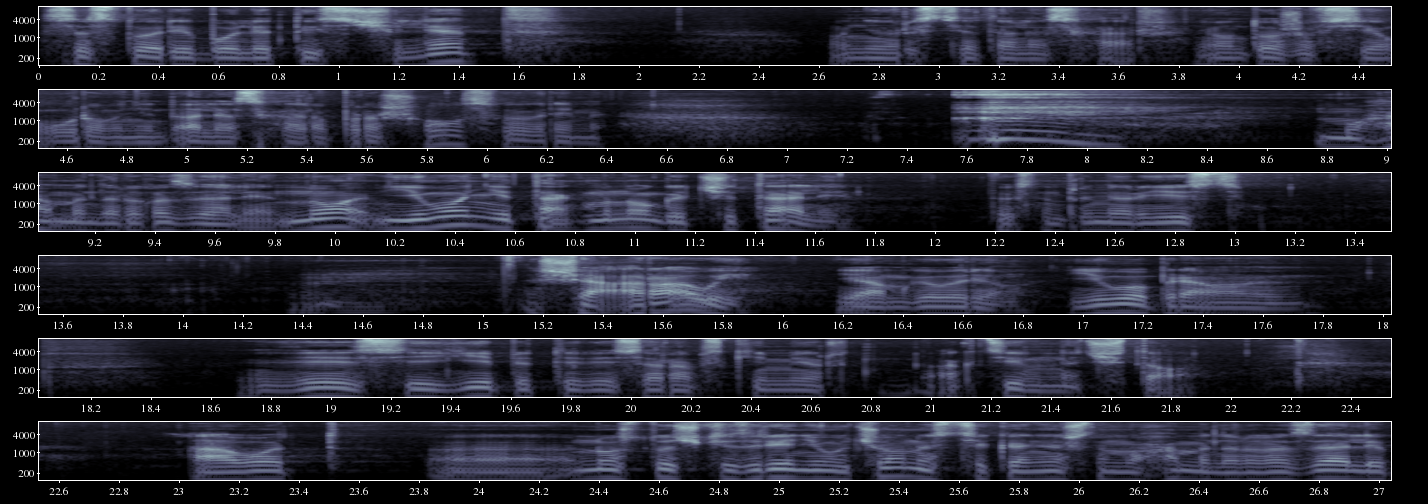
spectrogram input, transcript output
с историей более тысячи лет университет Аль-Асхар. И он тоже все уровни Аль-Асхара прошел в свое время. Мухаммад Аль-Газали. Но его не так много читали. То есть, например, есть Шаарауи, я вам говорил, его прямо весь Египет и весь арабский мир активно читал. А вот, э, но с точки зрения учености, конечно, Мухаммад Аль-Газали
